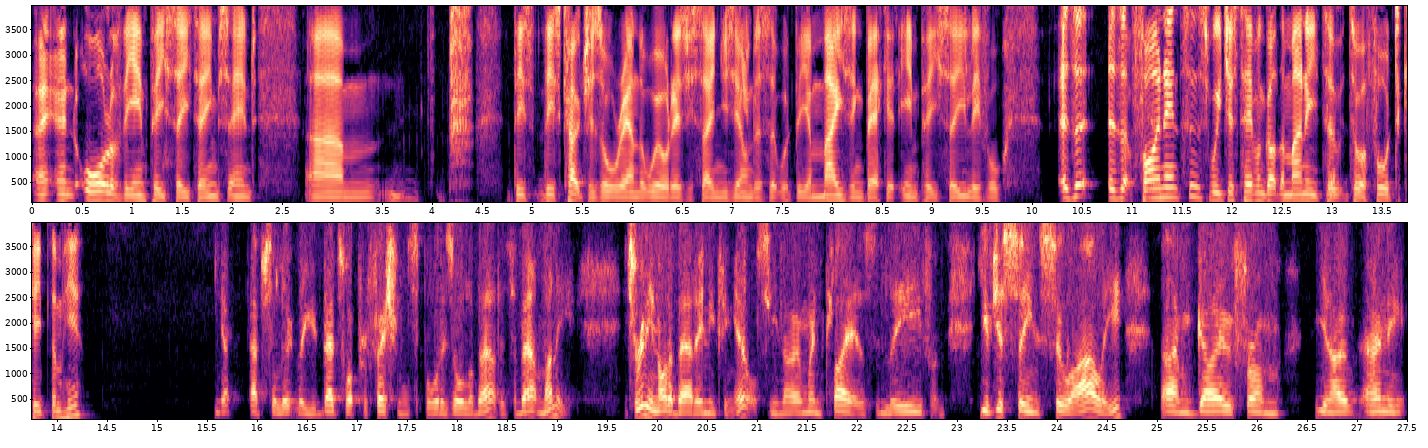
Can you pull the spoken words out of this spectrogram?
and all of the NPC teams, and um, there's, there's coaches all around the world, as you say, New Zealanders that would be amazing back at NPC level. Is it is it finances? We just haven't got the money to, to afford to keep them here. Yep, absolutely. That's what professional sport is all about. It's about money. It's really not about anything else, you know. And when players leave, and you've just seen Suaalii um, go from, you know, only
